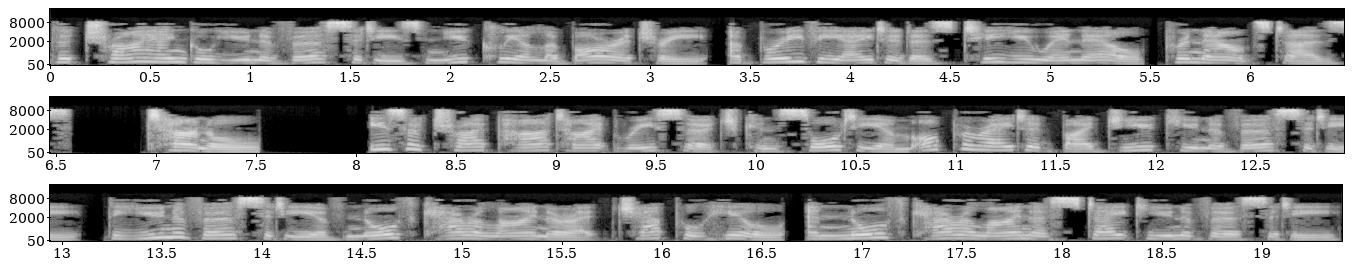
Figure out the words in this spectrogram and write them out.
The Triangle Universities Nuclear Laboratory, abbreviated as TUNL pronounced as «tunnel», is a tripartite research consortium operated by Duke University, the University of North Carolina at Chapel Hill, and North Carolina State University.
